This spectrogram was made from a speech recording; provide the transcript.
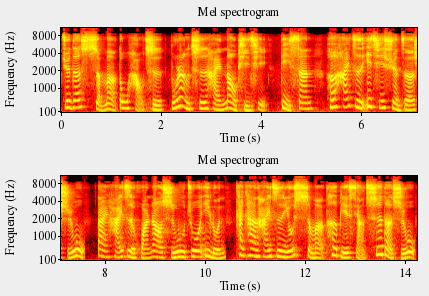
觉得什么都好吃，不让吃还闹脾气。第三，和孩子一起选择食物。带孩子环绕食物桌一轮，看看孩子有什么特别想吃的食物，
